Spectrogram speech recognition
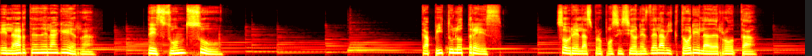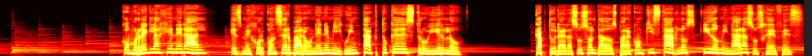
El arte de la guerra de Sun Tzu. Capítulo 3 Sobre las proposiciones de la victoria y la derrota. Como regla general, es mejor conservar a un enemigo intacto que destruirlo, capturar a sus soldados para conquistarlos y dominar a sus jefes.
